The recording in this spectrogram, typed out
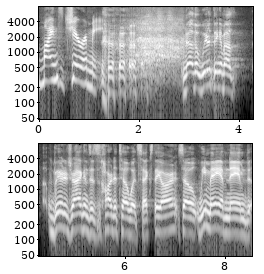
Mine's Jeremy. Now, the weird thing about bearded dragons is it's hard to tell what sex they are. So we may have named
